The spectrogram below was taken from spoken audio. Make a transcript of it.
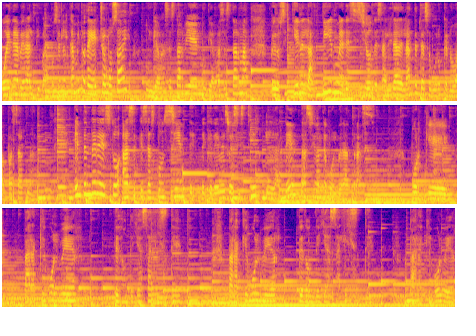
puede haber altibajos en el camino. De hecho, los hay. Un día vas a estar bien, un día vas a estar mal, pero si tienes la firme decisión de salir adelante, te aseguro que no va a pasar nada. Entender esto hace que seas consciente de que debes resistir la tentación de volver atrás. Porque, ¿para qué volver de donde ya saliste? ¿Para qué volver de donde ya saliste? ¿Para qué volver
